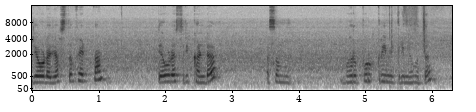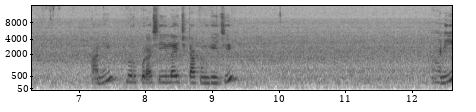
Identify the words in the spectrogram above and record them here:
जेवढं जास्त फेटतात तेवढं श्रीखंड असं भरपूर क्रीमी क्रीमी होतं. आणि भरपूर अशी इलायची टाकून घ्यायची. आणि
